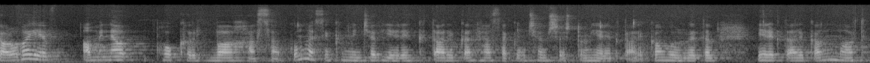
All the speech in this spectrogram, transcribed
կարող է եւ ամենափոքր վաղ հասակում, այսինքն մինչեւ 3 տարեկան հասակում չեմ շեշտում 3 տարեկան, որովհետեւ 3 տարեկանում մարդը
